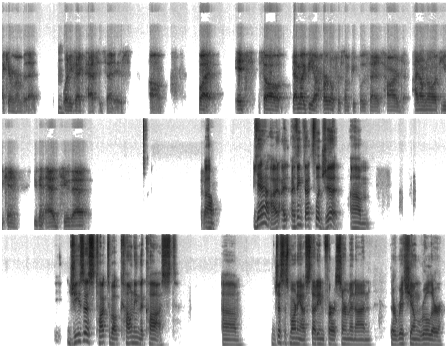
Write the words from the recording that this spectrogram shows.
I can't remember that mm-hmm. what exact passage that is. Um, but it's so that might be a hurdle for some people is that it's hard. I don't know if you can you can add to that. Um, yeah, I, I think that's legit. Um, Jesus talked about counting the cost. Um, just this morning, I was studying for a sermon on the rich young ruler,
